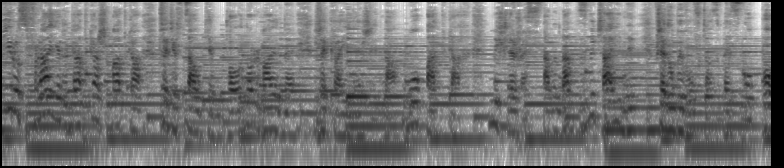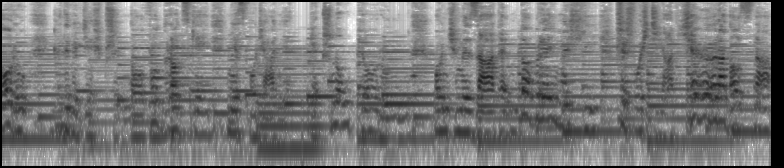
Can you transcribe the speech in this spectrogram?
Wirus, frajer, gadka, szmatka. Przecież całkiem to normalne, że kraj leży na łopatkach. Myślę, że stan nadzwyczajny wszedłby wówczas bez oporu, gdyby gdzieś przy Nowogrodzkiej niespodzianie pieprznął piorun. Bądźmy zatem dobrej myśli, przyszłość jawi się radosna.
